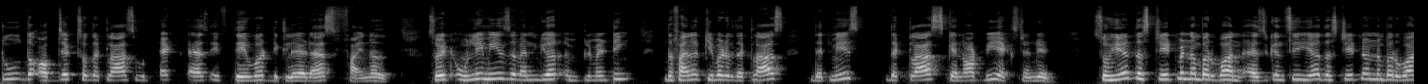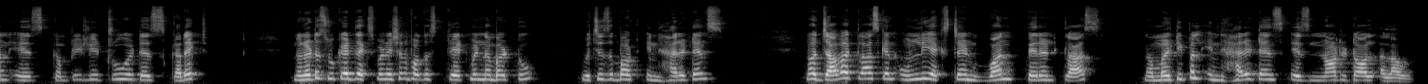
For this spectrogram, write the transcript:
to the objects of the class would act as if they were declared as final. So it only means that when you are implementing the final keyword with the class that means the class cannot be extended. So here the statement number one, as you can see here, the statement number one is completely true. It is correct. Now let us look at the explanation for the statement number two, which is about inheritance. Now Java class can only extend one parent class. Now multiple inheritance is not at all allowed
